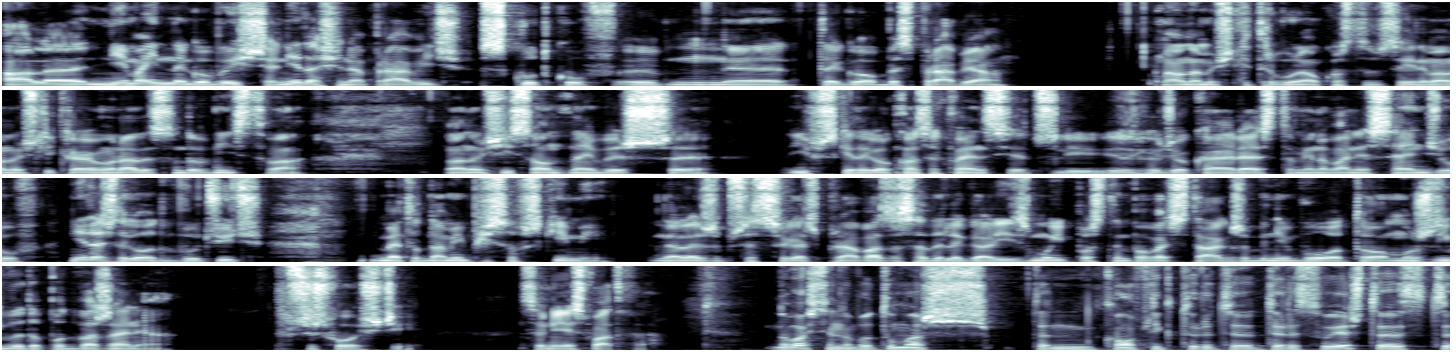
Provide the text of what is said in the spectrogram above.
Ale nie ma innego wyjścia, nie da się naprawić skutków y, y, tego bezprawia. Mam na myśli Trybunał Konstytucyjny, mam na myśli Krajową Radę Sądownictwa, mam na myśli Sąd Najwyższy, i wszystkie tego konsekwencje, czyli jeżeli chodzi o KRS, to mianowanie sędziów. Nie da się tego odwrócić metodami pisowskimi. Należy przestrzegać prawa, zasady legalizmu i postępować tak, żeby nie było to możliwe do podważenia w przyszłości, co nie jest łatwe. No właśnie, no bo tu masz ten konflikt, który ty, ty rysujesz, to jest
